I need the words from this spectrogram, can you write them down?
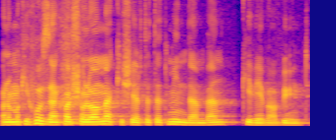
hanem aki hozzánk hasonlóan megkísértetett mindenben, kivéve a bűnt.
